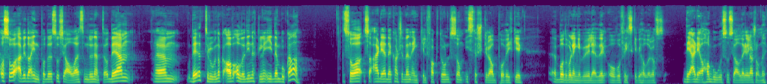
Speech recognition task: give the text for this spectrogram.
Og så er vi da inne på det sosiale, som du nevnte. Og det, um, det tror vi nok av alle de nøklene i den boka, da, så, så, er det, det kanskje den enkeltfaktoren som i størst grad påvirker uh, både hvor lenge vi lever, og hvor friske vi holder oss. Det er det å ha gode sosiale relasjoner.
